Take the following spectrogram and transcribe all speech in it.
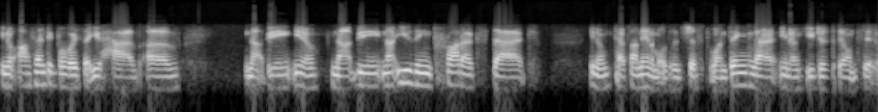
you know, authentic voice that you have of not being, you know, not being not using products that you know, test on animals. It's just one thing that, you know, you just don't do.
